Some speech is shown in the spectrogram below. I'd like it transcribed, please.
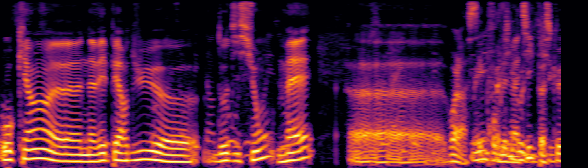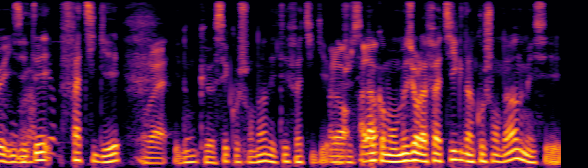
aucun euh, n'avait perdu euh, d'audition, mais euh, voilà, c'est problématique parce qu'ils étaient fatigués Ouais. et donc ces cochons d'Inde étaient fatigués. Alors, je sais pas la- comment on mesure la fatigue d'un cochon d'Inde, mais c'est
